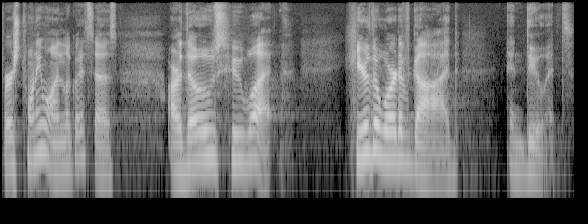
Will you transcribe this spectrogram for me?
verse 21, look what it says, are those who what? Hear the word of God and do it.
